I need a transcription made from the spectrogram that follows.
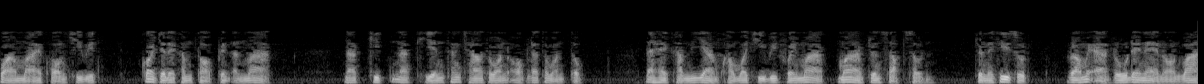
ความหมายของชีวิตก็จะได้คำตอบเป็นอันมาก นักคิดนักเขียนทั้งชาวตะวันออกและตะวันตก ได้ให้คำนิยามคำว่าชีวิตไว้มากมากจนสับสน จนในที่สุดเราไม่อาจรู้ได้แน่นอนว่า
